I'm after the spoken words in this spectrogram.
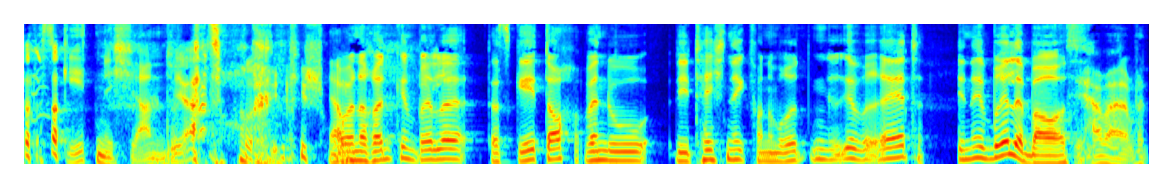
Das geht nicht, Jan. ja, doch, schon. Ja, aber eine Röntgenbrille, das geht doch, wenn du die Technik von einem Röntgengerät in eine Brille baust. Ja, aber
